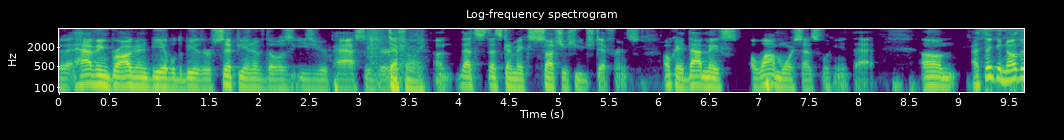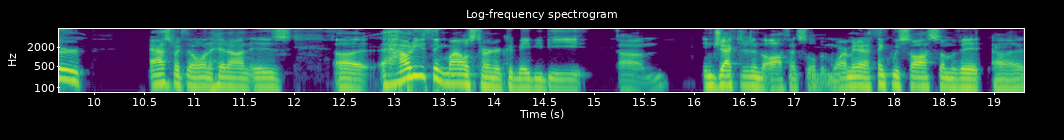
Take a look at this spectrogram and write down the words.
uh, having Brogdon be able to be the recipient of those easier passes, or, definitely, um, that's that's going to make such a huge difference. Okay, that makes a lot more sense looking at that. Um, I think another aspect that I want to hit on is uh, how do you think Myles Turner could maybe be um, injected into the offense a little bit more? I mean, I think we saw some of it uh,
